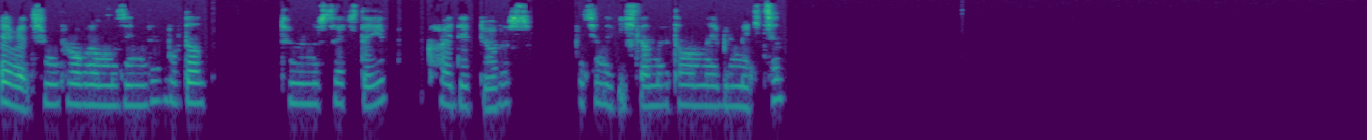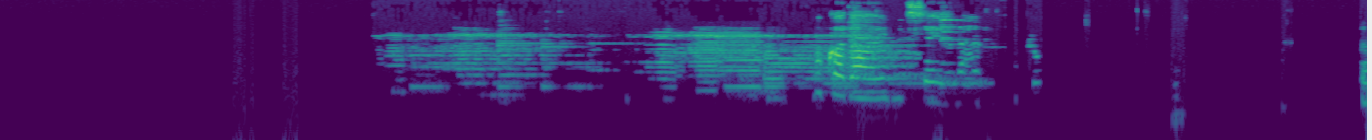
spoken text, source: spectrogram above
Evet, şimdi programımız indi. Buradan tümünü seç deyip kaydet diyoruz. İçindeki işlemleri tamamlayabilmek için. Bu kadar sevilen Ee,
